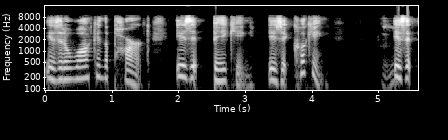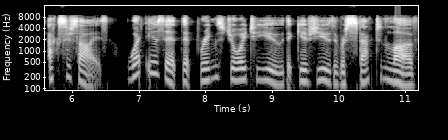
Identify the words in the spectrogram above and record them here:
Is it a walk in the park? Is it baking? Is it cooking? Mm-hmm. Is it exercise? What is it that brings joy to you that gives you the respect and love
